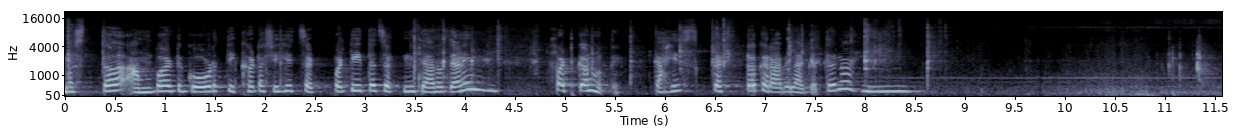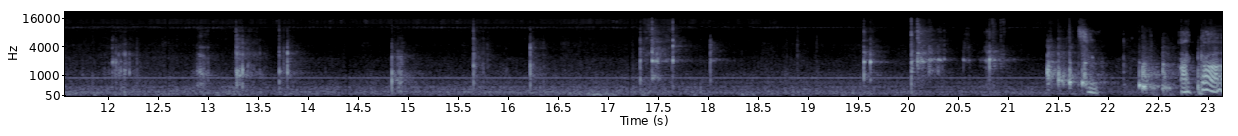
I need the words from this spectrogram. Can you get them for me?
मस्त आंबट गोड तिखट अशी ही चटपटीत चटणी तयार होते आणि पटकन होते. काहीच कष्ट करावे लागत नाही. आता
